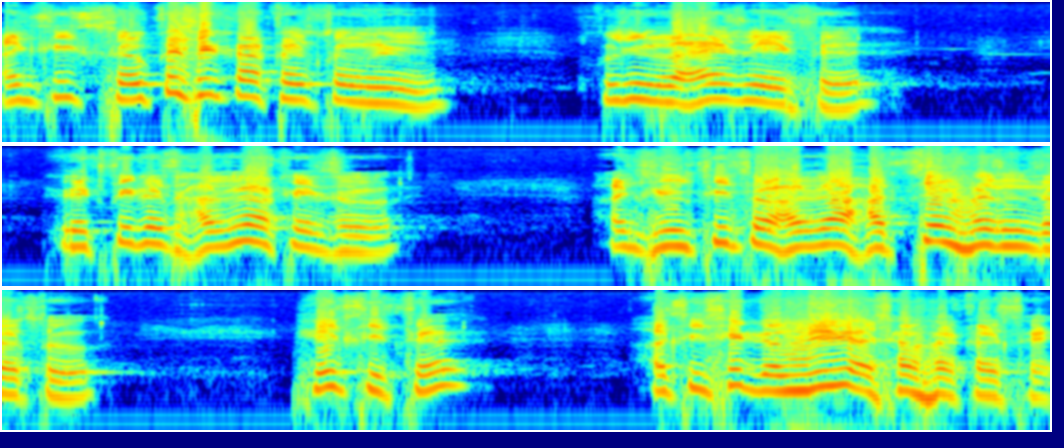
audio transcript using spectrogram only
आणि ती चौकशी का करतो म्हणून कुणी बाहेर यायचं व्यक्तिगत हल्ला केलं आणि शेवटी तो हल्ला हत्या भरून जातो. हे चित्र अतिशय गंभीर अशा प्रकारचं आहे.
